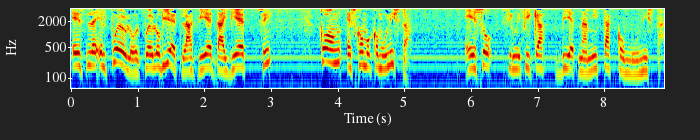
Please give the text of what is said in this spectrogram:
es el pueblo, el pueblo Viet, la Viet, Dai Viet, ¿sí? Cong es como comunista. Eso significa vietnamita comunista.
